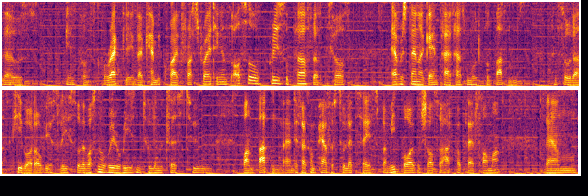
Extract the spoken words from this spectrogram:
those inputs correctly. That can be quite frustrating and it's also pretty superfluous because every standard gamepad has multiple buttons and so does the keyboard obviously, so there was no real reason to limit this to one button. And if I compare this to let's say Super Meat Boy, which is also a hardcore platformer, then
